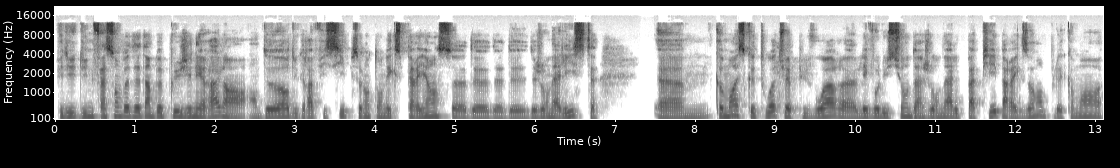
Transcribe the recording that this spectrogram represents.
Puis d'une façon peut-être un peu plus générale, en, dehors du Graphici, selon ton expérience de, journaliste, euh, comment est-ce que toi, tu as pu voir euh, l'évolution d'un journal papier, par exemple, et comment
